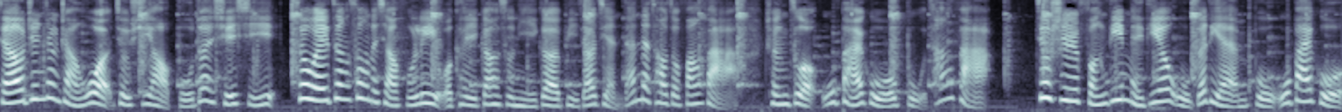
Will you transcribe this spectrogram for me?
想要真正掌握，就需要不断学习。作为赠送的小福利，我可以告诉你一个比较简单的操作方法，称作五百股补仓法。就是逢低每跌五个点补五百股，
